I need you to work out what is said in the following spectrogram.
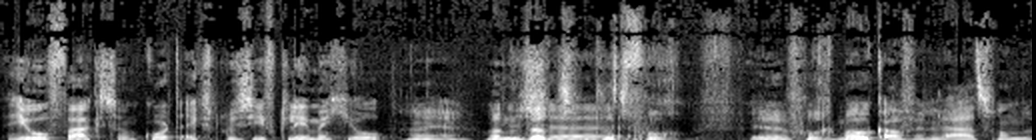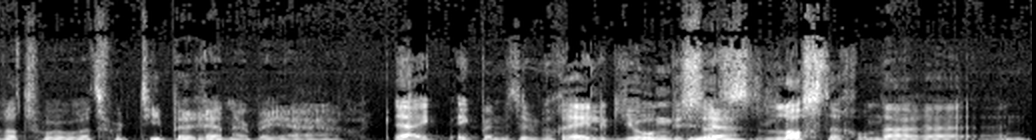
heel vaak zo'n kort explosief klimmetje op. Oh ja, want Dus, dat, eh, dat vroeg, eh, vroeg ik me ook af inderdaad. Van wat, voor, wat voor type renner ben jij eigenlijk? Ja, ik, ik ben natuurlijk nog redelijk jong, dus Ja. dat is lastig om daar een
